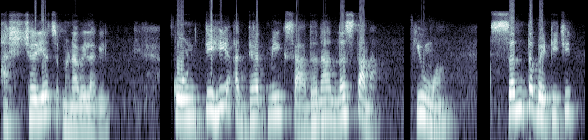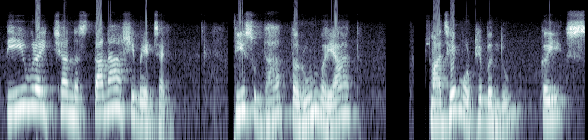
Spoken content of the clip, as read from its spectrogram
आश्चर्यच म्हणावे लागेल. कोणतीही आध्यात्मिक साधना नसताना किंवा संत भेटीची तीव्र इच्छा नसताना अशी भेट झाली. ती सुद्धा तरुण वयात. माझे मोठे बंधू कै स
